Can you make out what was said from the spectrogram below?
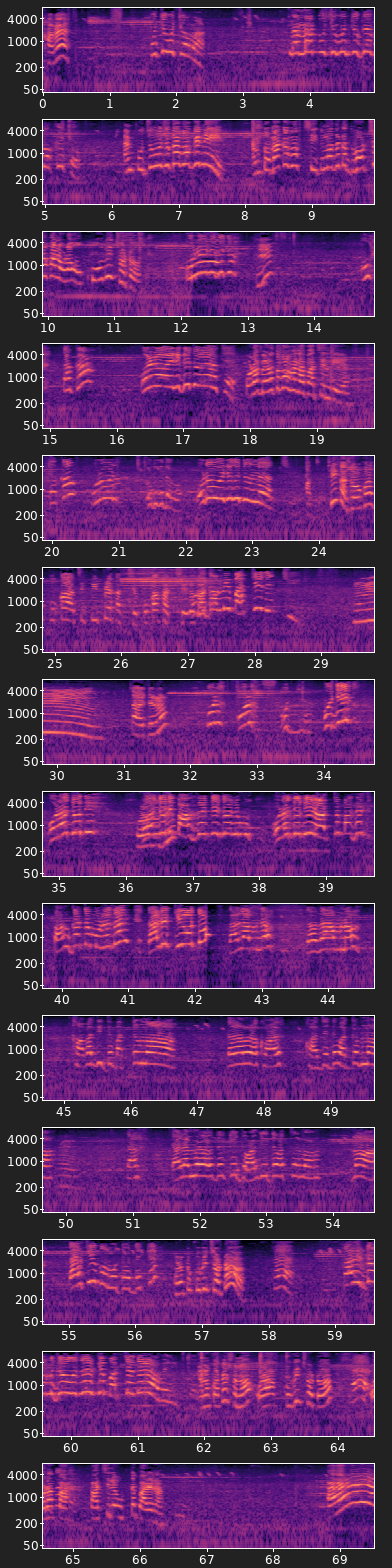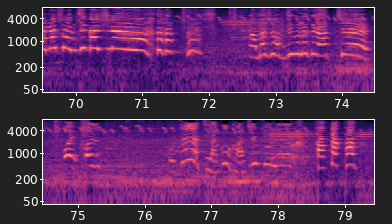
খাবে? পুচু পুচু আমার মামা পুচু পুচুকে বকেছো আমি পুচু মুচুকে বকিনি। আমি তোমাকে বকছি। তুমি ওদেরকে ধরছো কেন? ওরা খুবই ছোট। ওরা হুম? টাকা ওরা এদিকে চলে আছে ওরা বেরোতে পারবে না পাঁচিল দিয়ে। টাকা ওরা ওই- ওইদিকে দেখো ওরা ওইদিকে চলে যাচ্ছে। আচ্ছা ঠিক আছে ওখানে পোকা আছে পিঁপড়ে খাচ্ছে পোকা খাচ্ছে আমি বাঁচিয়ে দিচ্ছি। হুম তাই জন্য ওরা ওরা ওরা যদি ওরা ওরা যদি যদি পাঙ্কাতে যদি ওরা যদি রাস্তা পাঙ্কাতে পাঙ্কাতে মরে যায় তাহলে কি হতো? তাহলে আমরা তাহলে আমরা খাবার দিতে পারতাম না। তাহলে আমরা খাওয়া খাওয়া দিতে পারতাম না। তা- তাহলে আমরা ওদেরকে জল দিতে পারতাম না তাহলে কি করব তো ওদেরকে? ওরা তো খুবই ছোট। হ্যাঁ। তাহলে তো আমাকে ওদেরকে বাচ্চাদের হবে আমার কথা শোনো ওরা খুবই ছোট। হ্যাঁ ওরা পাঁচিলে উঠতে পারে না। এই, আমার সবজি খাস না। আমার সবজিগুলো কি যাচ্ছে ওই ওই। কোথায় যাচ্ছে? গাছে চলে থাক থাক।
